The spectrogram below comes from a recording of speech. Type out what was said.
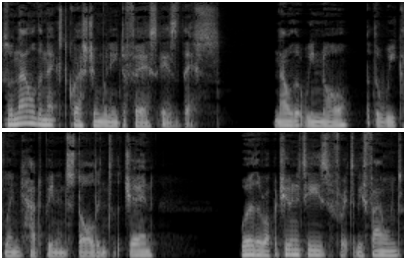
So now the next question we need to face is this. Now that we know that the weak link had been installed into the chain, were there opportunities for it to be found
